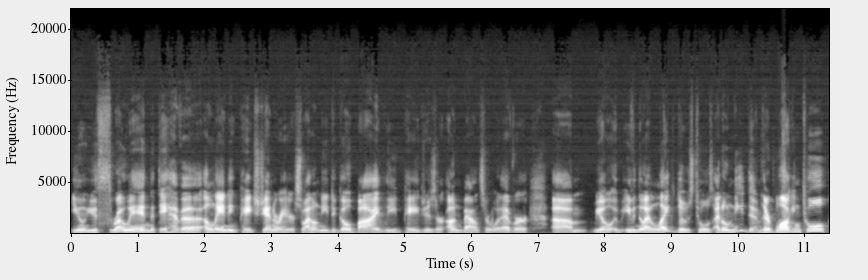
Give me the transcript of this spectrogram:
you you throw in that they have a, a landing page generator, so I don't need to go buy Leadpages or unbounce or whatever. Um, you know, even though I like those tools, I don't need them. Their blogging tool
